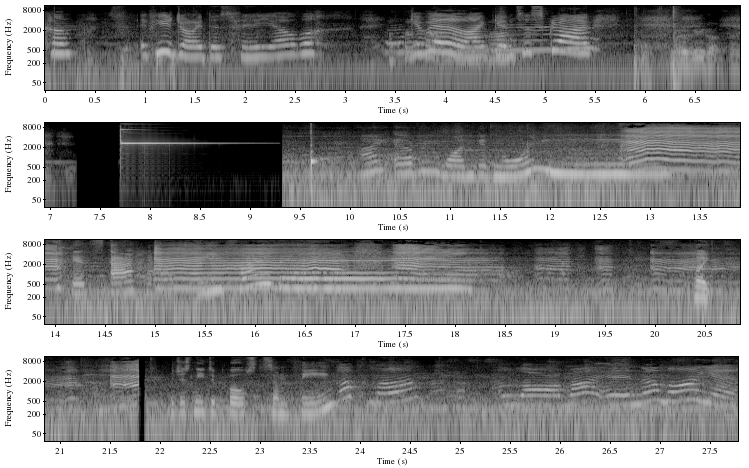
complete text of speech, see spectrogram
come, if you enjoyed this video, give it a like and subscribe. Hi everyone, good morning. Ah. It's a happy Friday. Ah. Ah. Hoy. We just need to post something. Look, Mom. A llama and a lion.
